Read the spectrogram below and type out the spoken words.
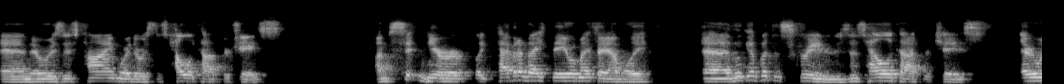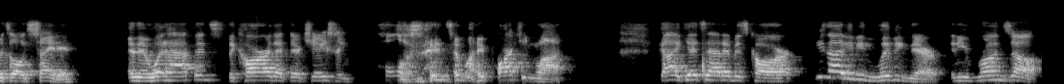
And there was this time where there was this helicopter chase. I'm sitting here like having a nice day with my family, and I look up at the screen and there's this helicopter chase. Everyone's all excited. And then what happens? The car that they're chasing pulls into my parking lot. Guy gets out of his car. He's not even living there. And he runs up.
